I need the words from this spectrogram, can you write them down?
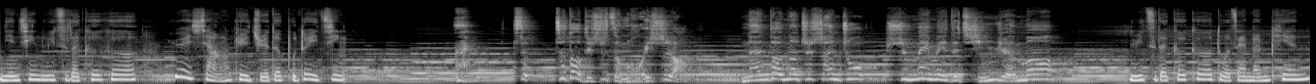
年轻女子的哥哥越想越觉得不对劲，哎，这这到底是怎么回事啊？难道那只山猪是妹妹的情人吗？女子的哥哥躲在门边，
